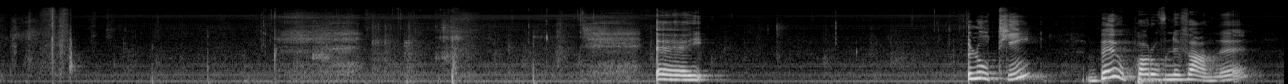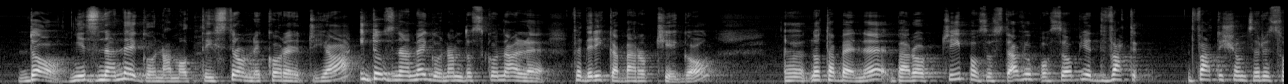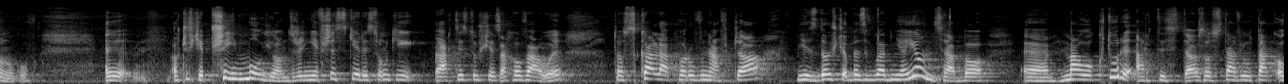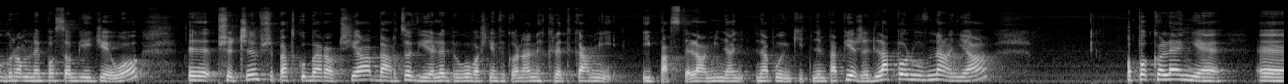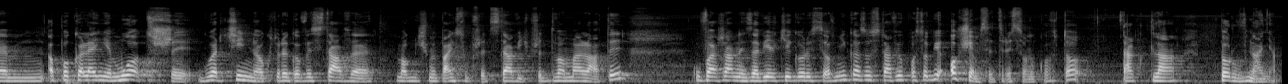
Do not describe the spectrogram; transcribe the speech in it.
Luti był porównywany do nieznanego nam od tej strony Correggia i do znanego nam doskonale Federica Barocciego. E, notabene Barocci pozostawił po sobie dwa, 2000 rysunków. E, oczywiście przyjmując, że nie wszystkie rysunki artystów się zachowały, to skala porównawcza jest dość obezwładniająca, bo e, mało który artysta zostawił tak ogromne po sobie dzieło, e, przy czym w przypadku Baroccia bardzo wiele było właśnie wykonanych kredkami i pastelami na, na błękitnym papierze. Dla porównania o pokolenie o pokolenie młodszy Guercino, którego wystawę mogliśmy Państwu przedstawić przed dwoma laty, uważany za wielkiego rysownika, zostawił po sobie 800 rysunków. To tak dla porównania.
